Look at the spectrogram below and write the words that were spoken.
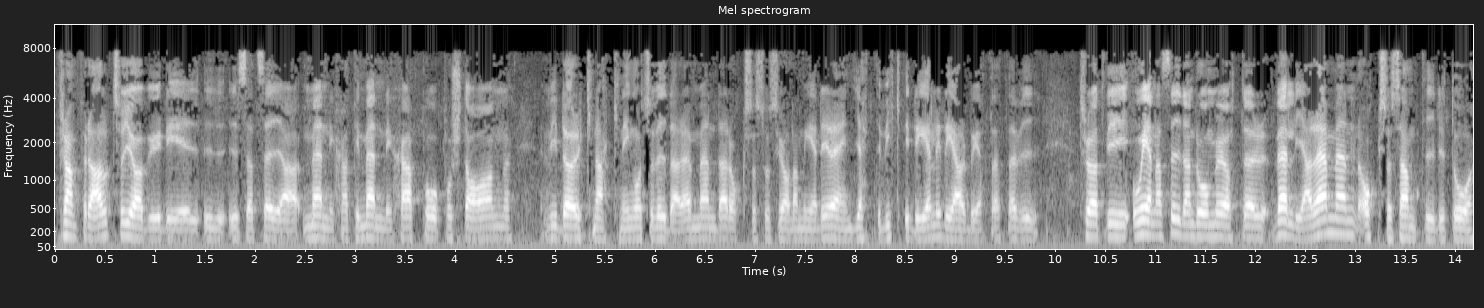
framförallt så gör vi ju det i, i, i så att säga människa till människa på, på stan, vid dörrknackning och så vidare. Men där också sociala medier är en jätteviktig del i det arbetet. Där vi tror att vi å ena sidan då möter väljare men också samtidigt då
